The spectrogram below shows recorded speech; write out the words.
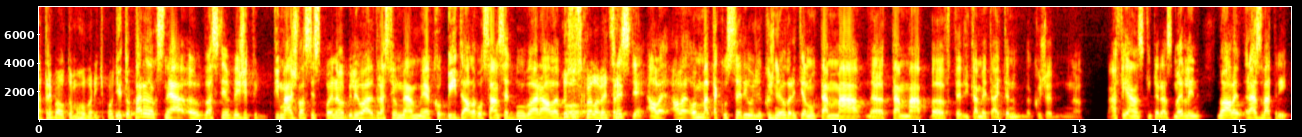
a treba o tom hovoriť. Poď. Je to paradoxné. Uh, vlastne, vieš, že ty, ty máš vlastne spojeného Billy Wildera s filmami ako Beat alebo Sunset Boulevard, alebo... To sú skvelé veci. Presne, ale, ale on má takú sériu, akože neuveriteľnú, tam má, e, tam má e, vtedy tam je aj ten, akože, no, mafiánsky, teraz Merlin, no ale raz, dva, tri.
